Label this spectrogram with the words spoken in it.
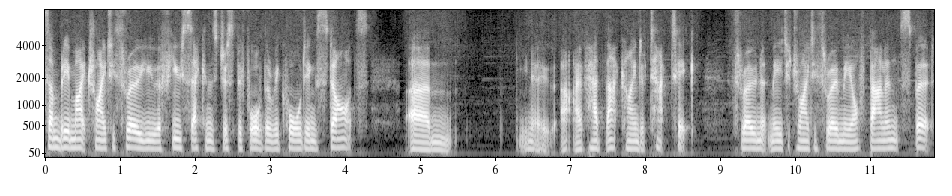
somebody might try to throw you a few seconds just before the recording starts. Um, you know, I've had that kind of tactic thrown at me to try to throw me off balance. But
